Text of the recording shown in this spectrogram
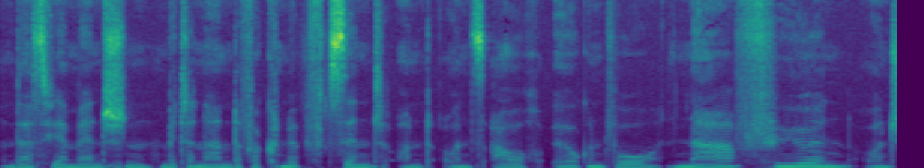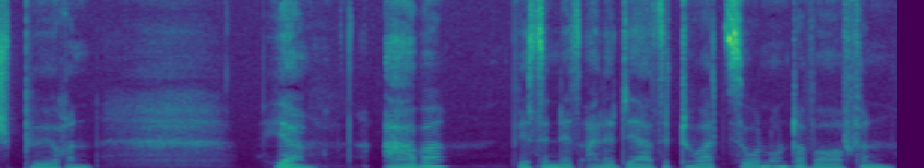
dass wir Menschen miteinander verknüpft sind und uns auch irgendwo nah fühlen und spüren. Ja, aber wir sind jetzt alle der Situation unterworfen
